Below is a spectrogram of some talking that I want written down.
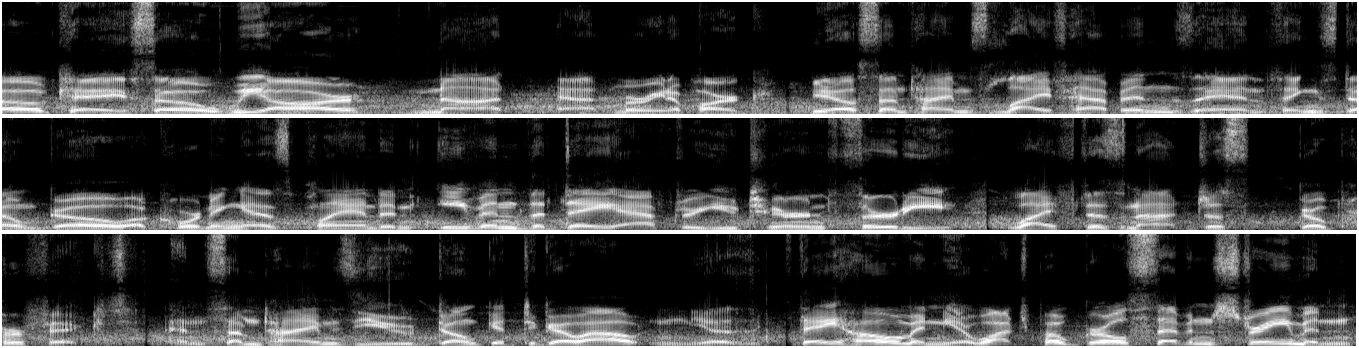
Okay, so we are not at Marina Park. You know, sometimes life happens and things don't go according as planned, and even the day after you turn 30, life does not just go perfect. And sometimes you don't get to go out and you stay home and you watch Poke Girls 7 stream and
